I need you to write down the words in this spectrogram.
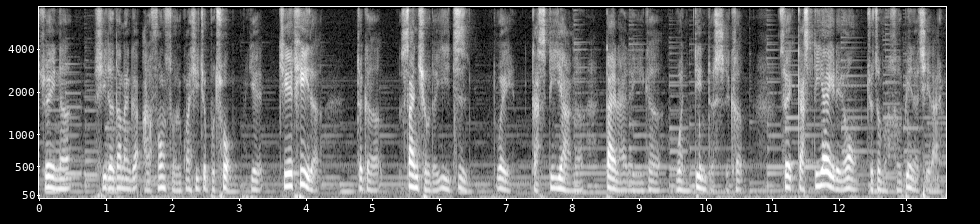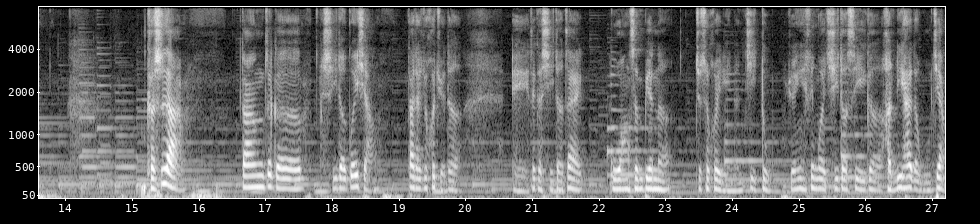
所以呢，西德当然跟阿尔丰索的关系就不错，也接替了这个善求的意志，为加斯蒂亚呢带来了一个稳定的时刻。所以加斯蒂亚与雷翁就这么合并了起来。可是啊，当这个习德归降，大家就会觉得，哎，这个习德在国王身边呢。就是会引人嫉妒，原因是因为西德是一个很厉害的武将，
